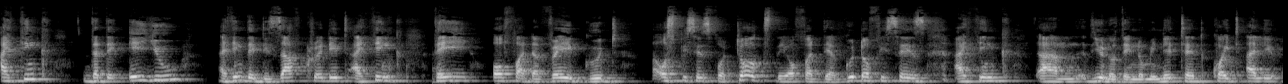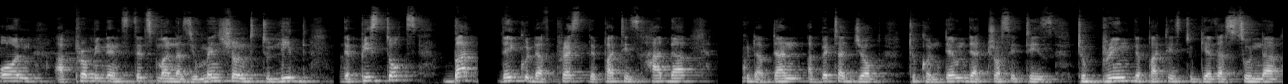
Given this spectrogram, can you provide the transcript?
I think that the AU, I think they deserve credit. I think they offered a very good auspices for talks. They offered their good offices. I think, um, you know, they nominated quite early on a prominent statesman, as you mentioned, to lead the peace talks. But they could have pressed the parties harder, could have done a better job to condemn the atrocities, to bring the parties together sooner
